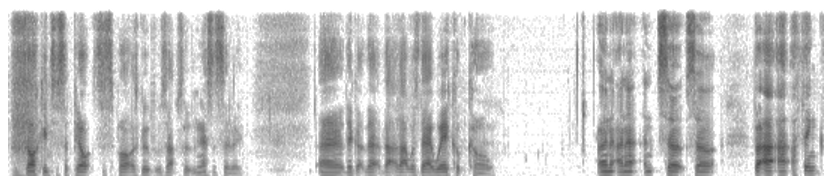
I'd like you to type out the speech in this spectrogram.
talking to support to supporters group was absolutely necessary. Uh, they got that, that that was their wake up call. And and I, and so so, but I, I, I think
